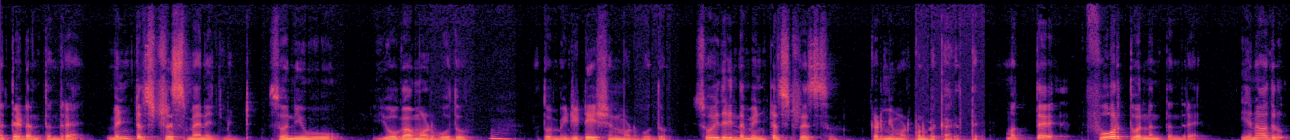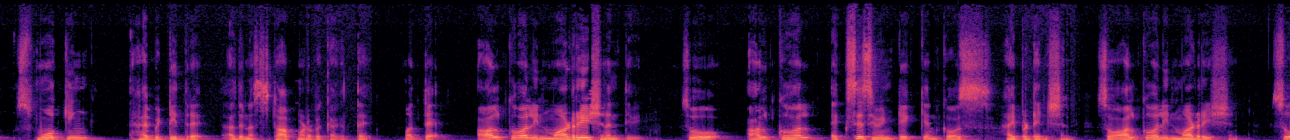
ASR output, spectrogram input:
ಮೆಥಡ್ ಅಂತಂದರೆ ಮೆಂಟಲ್ ಸ್ಟ್ರೆಸ್ ಮ್ಯಾನೇಜ್ಮೆಂಟ್ ಸೊ ನೀವು ಯೋಗ ಮಾಡ್ಬೋದು, ಅಥವಾ ಮೆಡಿಟೇಷನ್ ಮಾಡ್ಬೋದು. ಸೊ ಇದರಿಂದ ಮೆಂಟಲ್ ಸ್ಟ್ರೆಸ್ ಕಡಿಮೆ ಮಾಡ್ಕೊಳ್ಬೇಕಾಗತ್ತೆ. ಮತ್ತು ಫೋರ್ತ್ ಒನ್ ಅಂತಂದರೆ ಏನಾದರೂ ಸ್ಮೋಕಿಂಗ್ ಹ್ಯಾಬಿಟ್ ಇದ್ದರೆ ಅದನ್ನು ಸ್ಟಾಪ್ ಮಾಡಬೇಕಾಗತ್ತೆ. ಮತ್ತು ಆಲ್ಕೋಹಾಲ್ ಇನ್ ಮಾಡ್ರೇಷನ್ ಅಂತೀವಿ. So alcohol excessive intake can cause hypertension so alcohol in moderation so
